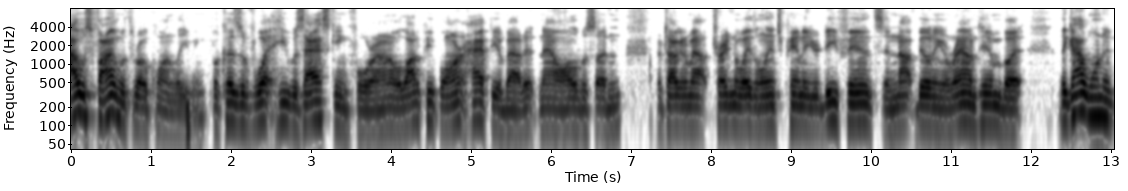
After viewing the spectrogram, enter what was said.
I was fine with Roquan leaving because of what he was asking for. I know a lot of people aren't happy about it now. All of a sudden, they're talking about trading away the linchpin of your defense and not building around him. But the guy wanted,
